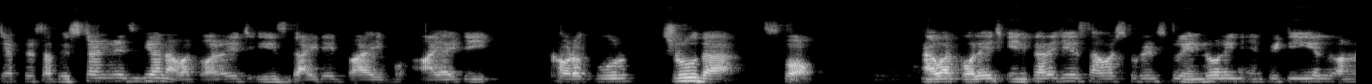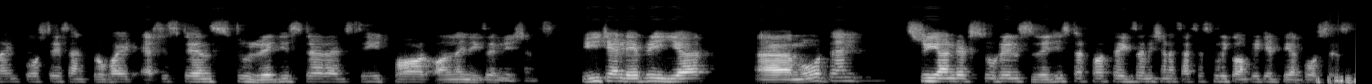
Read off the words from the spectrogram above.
chapters of Eastern region, our college is guided by IIT Kharagpur through the SPOC. Our college encourages our students to enroll in NPTEL online courses and provide assistance to register and sit for online examinations. Each and every year, uh, more than 300 students registered for the examination and successfully completed their courses.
